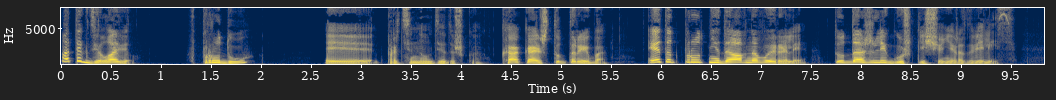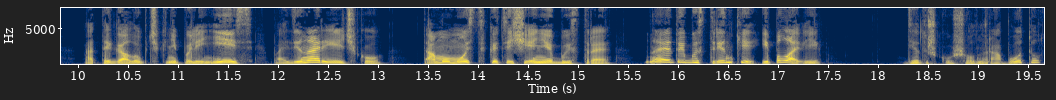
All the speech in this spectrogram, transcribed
«А ты где ловил?» «В пруду». «Э, протянул дедушка, какая ж тут рыба? Этот пруд недавно вырыли, тут даже лягушки еще не развелись». А ты, голубчик, не поленись, пойди на речку. Там у мостика течение быстрое. На этой быстринке и полови». Дедушка ушел на работу,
